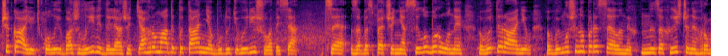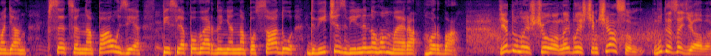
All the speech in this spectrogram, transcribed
Чекають, коли важливі для життя громади питання будуть вирішуватися. Це забезпечення сил оборони, ветеранів, вимушено переселених, незахищених громадян. Все це на паузі після повернення на посаду двічі звільненого мера Горба. Я думаю, що найближчим часом буде заява,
